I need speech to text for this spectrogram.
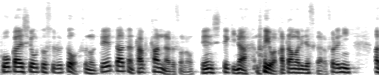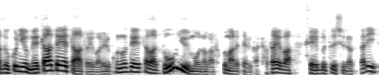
公開しようとすると、そのデータというのは単なるその電子的な、ま、要は塊ですから、それに、俗に言うメタデータと呼ばれるこのデータはどういうものが含まれているか、例えば生物種だったり、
